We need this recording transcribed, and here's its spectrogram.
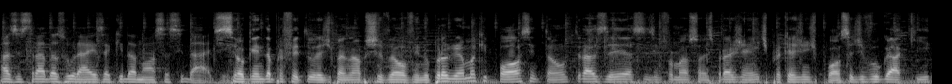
às estradas rurais aqui da nossa cidade. Se alguém da prefeitura de Penápolis estiver ouvindo o programa, que possa então trazer essas informações para a gente, para que a gente possa divulgar aqui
